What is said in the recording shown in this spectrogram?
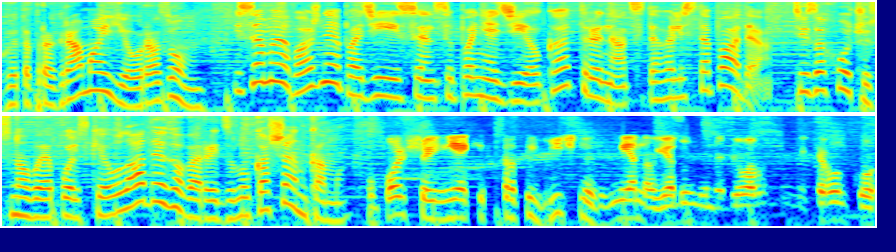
гэта праграма Еўразум. І самыя важныя падзеі сэнсы панядзелка 13 лістапада. Ці захочуць новыя польскія ўлады гаварыць з лукашэнкам. У Польшы ніякіх стратэгічных зменаў я думаю на беларускім накірунку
